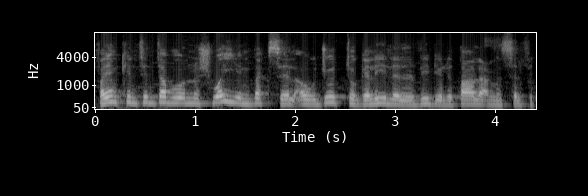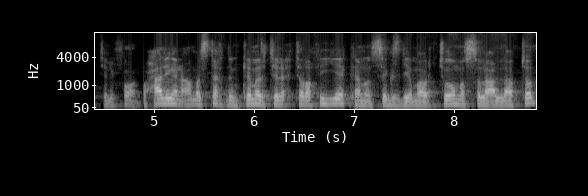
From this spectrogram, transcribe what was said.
فيمكن تنتبهوا إنه شوي مبكسل أو جودته قليله للفيديو اللي طالع من سلف التليفون. وحاليا عم أستخدم كاميرتي الاحترافية كانون 6D Mark 2 موصله على اللابتوب.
